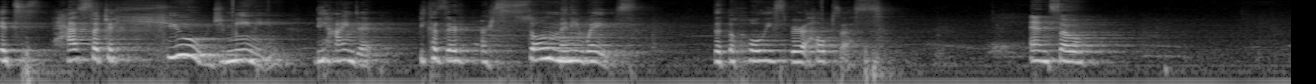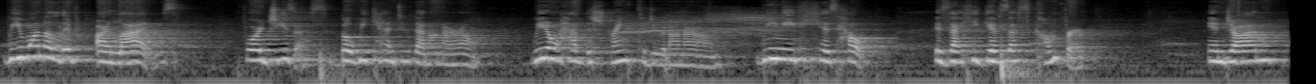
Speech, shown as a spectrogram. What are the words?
it has such a huge meaning behind it because there are so many ways that the Holy Spirit helps us. And so we want to live our lives for Jesus, but we can't do that on our own. We don't have the strength to do it on our own. We need his help is that he gives us comfort. In John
